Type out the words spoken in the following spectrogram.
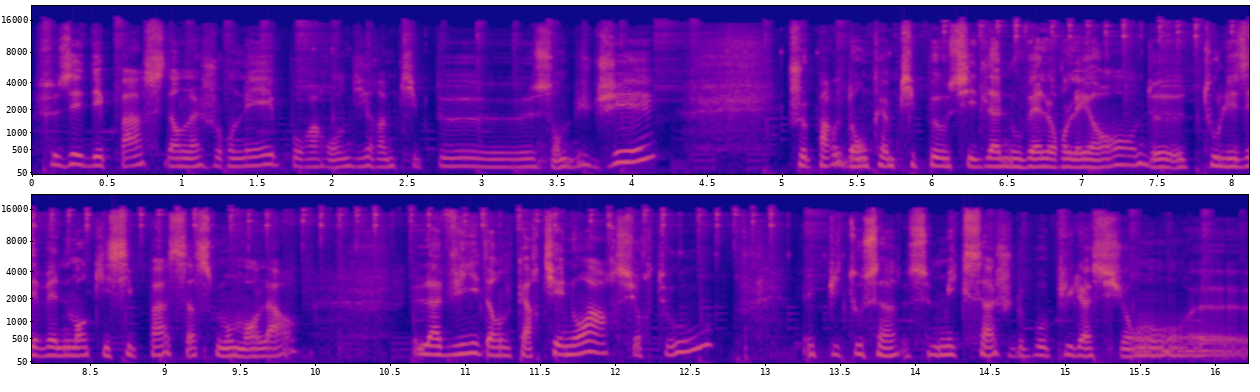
faisait des passes dans la journée pour arrondir un petit peu euh, son budget. Je parle donc un petit peu aussi de la Nouvelle-Orléans, de tous les événements qui s'y passent à ce moment-là. La vie dans le quartier noir surtout. Et puis tout ça, ce mixage de populations euh,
